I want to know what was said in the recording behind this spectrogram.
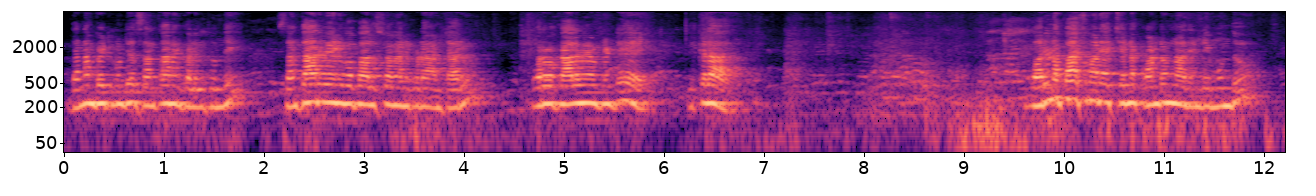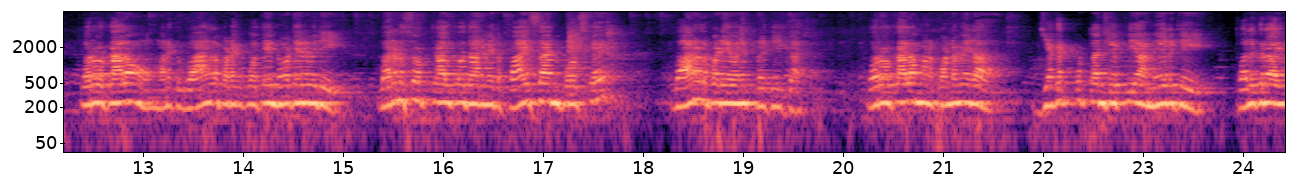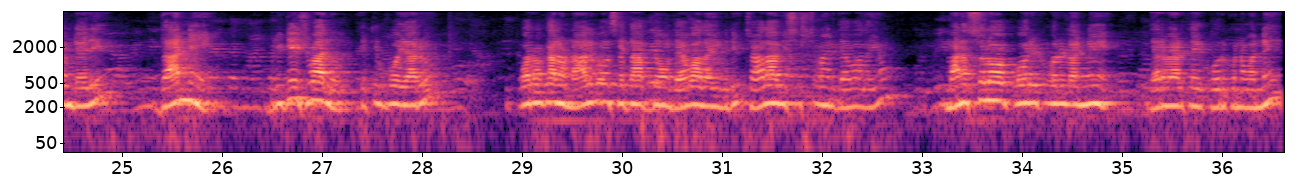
దండం పెట్టుకుంటే సంతానం కలుగుతుంది. సంతాన వేణుగోపాల స్వామి అని కూడా అంటారు. పూర్వకాలం ఏమిటంటే ఇక్కడ వరుణపాశం అనే చిన్న కొండ ఉన్నదండి ముందు. పూర్వకాలం మనకి వానలు పడకపోతే నూట ఎనిమిది వరుణ సూక్తాలతో దాని మీద పాయసాన్ని పోస్తే వానలు పడేవని ప్రతీక. పూర్వకాలం మన కొండ మీద జగత్పుట్ అని చెప్పి ఆ మేరకి పలుకురాయి ఉండేది. దాన్ని బ్రిటిష్ వాళ్ళు ఎత్తుకుపోయారు పూర్వకాలం నాలుగవ శతాబ్దం దేవాలయం ఇది. చాలా విశిష్టమైన దేవాలయం. మనస్సులో కోరి కోరిలన్నీ నెరవేరుతాయి కోరుకున్నవన్నీ.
